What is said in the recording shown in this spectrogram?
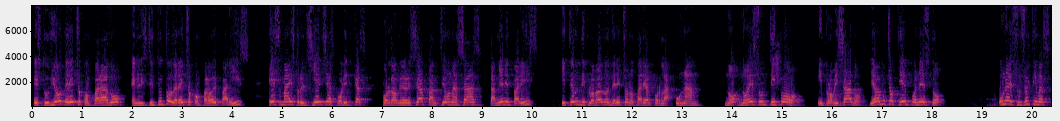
estudió Derecho Comparado en el Instituto de Derecho Comparado de París. Es maestro en Ciencias Políticas por la Universidad Panteón Assas, también en París, y tiene un diplomado en Derecho Notarial por la UNAM. No, no es un tipo improvisado. Lleva mucho tiempo en esto. Una de sus últimas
